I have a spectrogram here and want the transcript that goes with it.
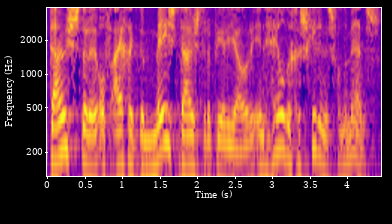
duistere, of eigenlijk de meest duistere periode in heel de geschiedenis van de mens.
